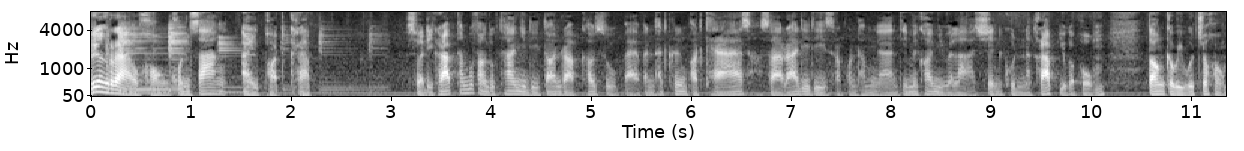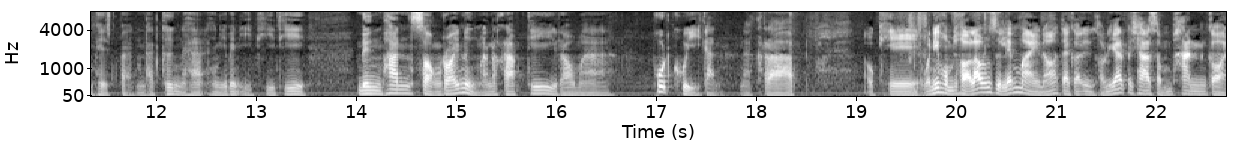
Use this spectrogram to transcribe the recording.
เรื่องราวของคนสร้าง iPod ครับ สวัสดีครับ ท่านผู้ฟังทุกท่านยินดีต้อนรับเข้าสู่แปดบรรทัดครึ่งพอดแคสต์สาระดีๆสำหรับคนทำงานที่ไม่ค่อยมีเวลาเช่นคุณนะครับ อยู่กับผม ต้องกวีวุฒิเจ้าของเพจแปดบรรทัดครึ่งนะฮะอันนี้เป็น EP ที่ 1201 แล้วนะครับ ที่เรามาพูดคุยกันนะครับโอเค วันนี้ผมจะขอเล่าหนังสือเล่มใหม่เนาะแต่ก่อนอื่นขออนุญาตประชาสัมพันธ์ก่อน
